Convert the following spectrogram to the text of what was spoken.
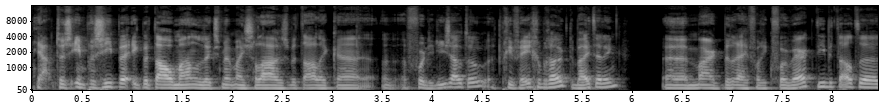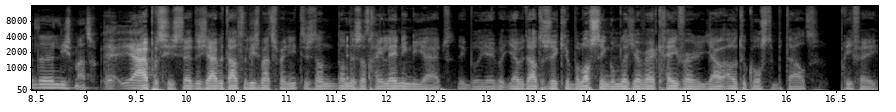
Ja, dus in principe, ik betaal maandelijks met mijn salaris betaal ik eh, voor die leaseauto, het privégebruik, de bijtelling. Eh, maar het bedrijf waar ik voor werk, die betaalt eh, de leasemaatschappij. Eh, Ja, precies. Hè? Dus jij betaalt de leasemaatschappij niet, dus dan, dan is dat geen lening die jij hebt. Ik bedoel, jij, jij betaalt een stukje belasting omdat je werkgever jouw autokosten betaalt, privé.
